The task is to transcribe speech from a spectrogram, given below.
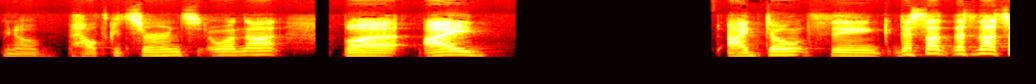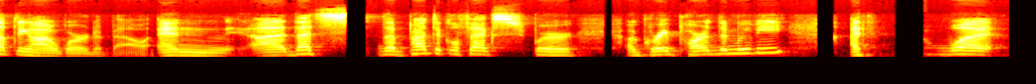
you know, health concerns and whatnot. But I I don't think that's not that's not something I'm worried about, and uh, that's the practical effects were a great part of the movie. I what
